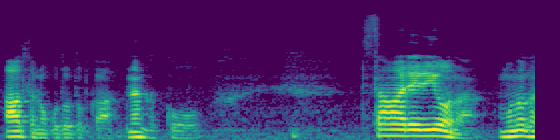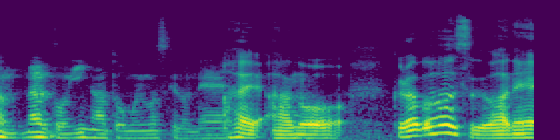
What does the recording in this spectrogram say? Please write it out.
アートのこととかなんかこう伝われるようなものがなるといいなと思いますけどね。はいあのクラブハウスはね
